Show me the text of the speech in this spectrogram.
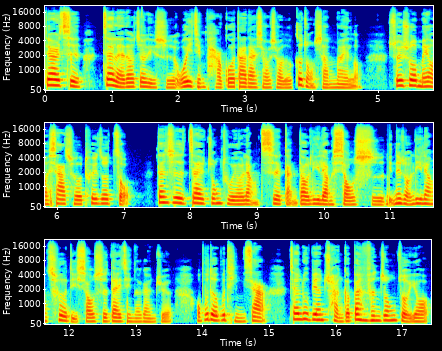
第二次再来到这里时，我已经爬过大大小小的各种山脉了。虽说没有下车推着走，但是在中途有两次感到力量消失，那种力量彻底消失殆尽的感觉，我不得不停下，在路边喘个半分钟左右，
